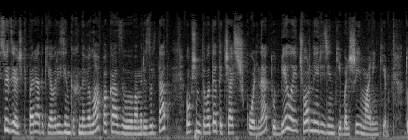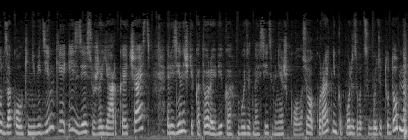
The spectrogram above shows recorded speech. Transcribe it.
Все, девочки, порядок я в резинках навела, показываю вам результат. В общем-то, вот эта часть школьная, тут белые, черные резинки, большие и маленькие. Тут заколки-невидимки, и здесь уже яркая часть, резиночки, которые Вика будет носить вне школы. Все аккуратненько, пользоваться будет удобно.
